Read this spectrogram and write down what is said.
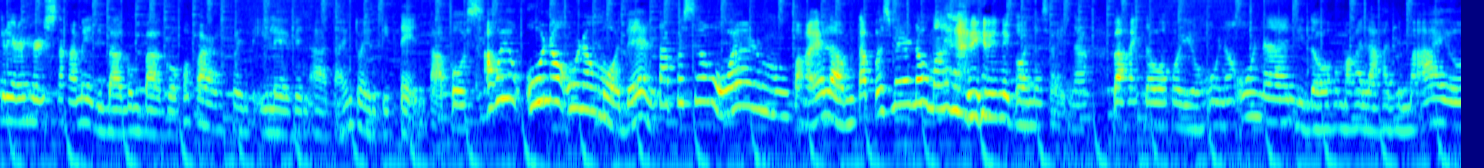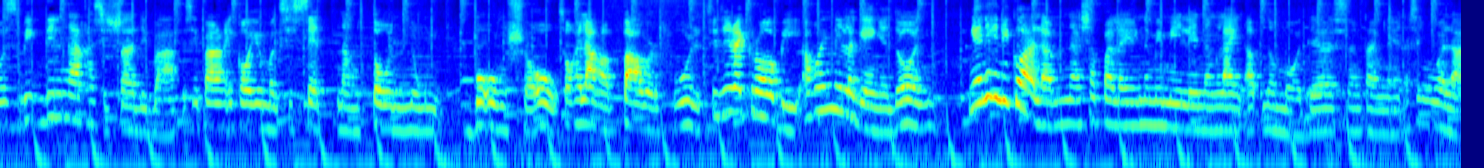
Re-rehearse na kami, di bagong-bago ko, parang 2011 ata, 2010. Tapos, ako yung unang-unang model. Tapos ako, wala namang pakialam. Tapos meron daw mga naririnig on the side na bakit daw ako yung unang-una, hindi daw ako makalakad na maayos. Big deal nga kasi siya, di ba? Kasi parang ikaw yung magsiset ng tone ng buong show. So, kailangan powerful. Si Direk Robbie, ako yung nilagay niya doon. Ngayon, hindi ko alam na siya pala yung namimili ng line-up ng models ng time na yun. As in, wala.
